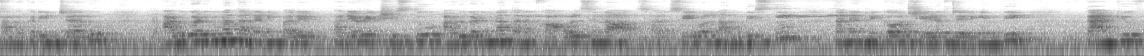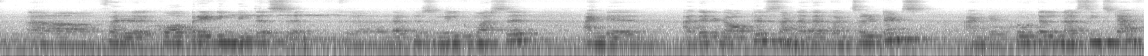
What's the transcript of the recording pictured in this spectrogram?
సహకరించారు. అడుగడుగునా తనని పర్య పర్యవేక్షిస్తూ అడుగడుగునా తనకు కావాల్సిన సేవలను అందిస్తూ తనని రికవర్ చేయడం జరిగింది. Thank you for cooperating with us doctor Sunil Kumar sir and other doctors and other consultants and total nursing staff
